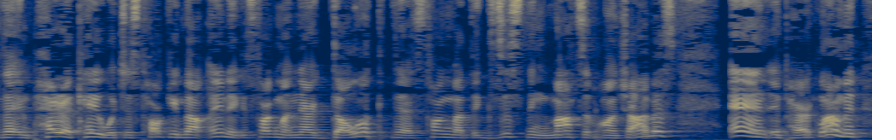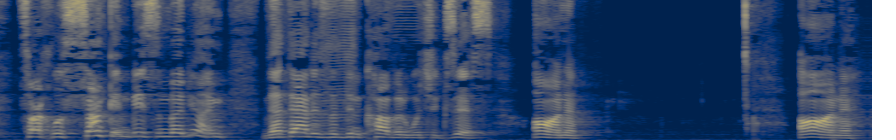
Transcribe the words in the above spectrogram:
that in Parakeh, which is talking about Einig, it's talking about Ner Daluk, that's talking about the existing matzav on Shabbos, and in Parak Lamed, Tzarch Besim that that is the din covered which exists on, on,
